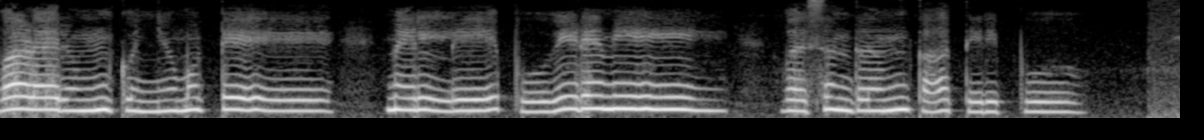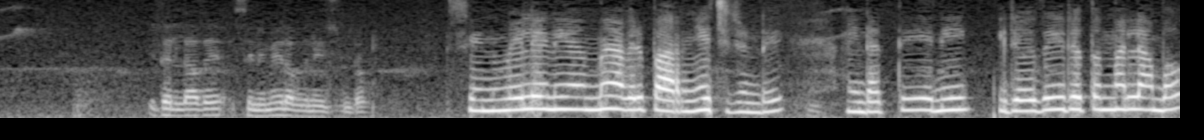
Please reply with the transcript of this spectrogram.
വളരും കുഞ്ഞുമുട്ടേ മെല്ലെ പൂവിട നീ വസന്തം കാത്തിരിപ്പു. ഇതല്ലാതെ സിനിമയിൽ അഭിനയിച്ചിട്ടുണ്ടോ? സിനിമയിൽ ഇനി ഒന്ന് അവർ പറഞ്ഞു വെച്ചിട്ടുണ്ട്. അതിന്റെ അകത്ത് ഇനി ഇരുപത് ഇരുപത്തൊന്നല്ലാകുമ്പോൾ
